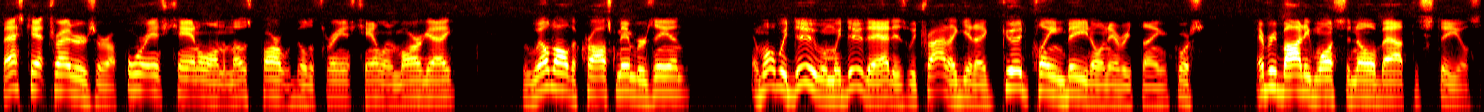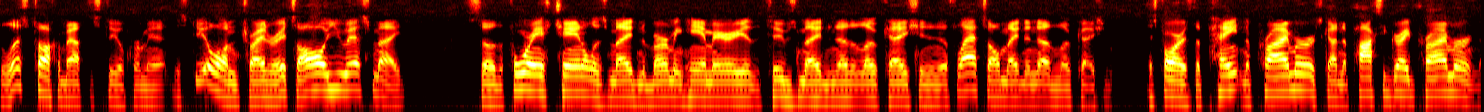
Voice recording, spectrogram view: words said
Bass Cat traders are a four inch channel on the most part. We build a three inch channel in Margay. We weld all the cross members in. And what we do when we do that is we try to get a good clean bead on everything. Of course, Everybody wants to know about the steel. So let's talk about the steel for a minute. The steel on the trader, it's all U.S. made. So the four inch channel is made in the Birmingham area, the tube's made in another location, and the flat's all made in another location. As far as the paint and the primer, it's got an epoxy grade primer and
